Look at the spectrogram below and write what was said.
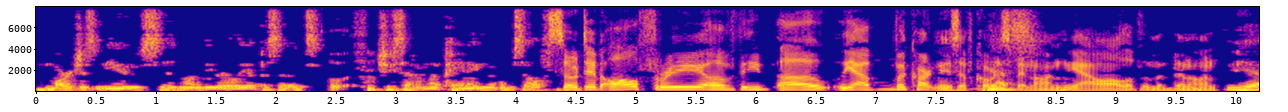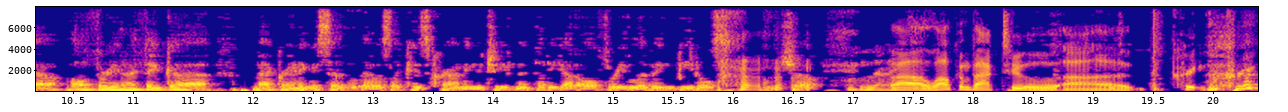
Marge's muse in one of the early episodes. she sent him a painting of himself. So did all three of the? uh Yeah, McCartney's of course Yes. been on. Yeah, all of them have been on. Yeah, all three, and I think uh, Matt Groening has said that That was like his crowning achievement that he got all three living Beatles on the show. Nice. Uh, welcome back to uh, cre- cre-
